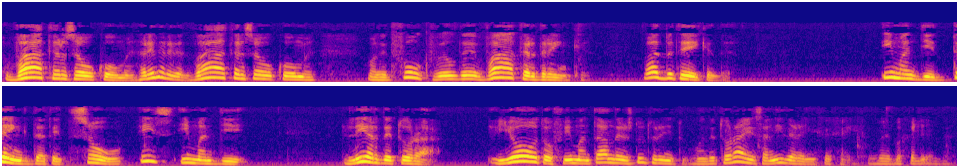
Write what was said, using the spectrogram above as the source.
water zou komen. Herinner je dat? Water zou komen, want het volk wilde water drinken. Wat betekent dat? Iemand die denkt dat het zo is, iemand die leert de Torah, Jood of iemand anders doet er niet toe, want de Torah is aan iedereen gegeven, we hebben geleerd dat.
